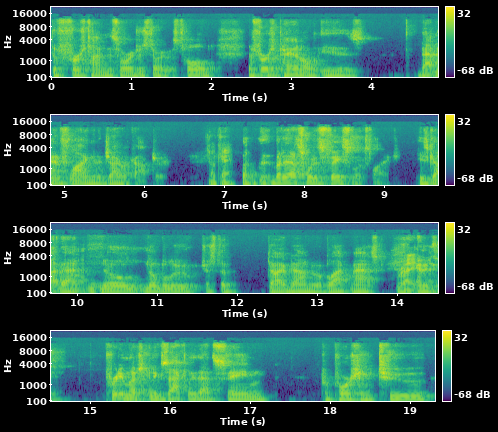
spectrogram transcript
the first time this origin story was told. The first panel is Batman flying in a gyrocopter, Okay. but but that's what his face looks like. He's got that no no blue, just a dive down to a black mask right. and it's pretty much in exactly that same proportion to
